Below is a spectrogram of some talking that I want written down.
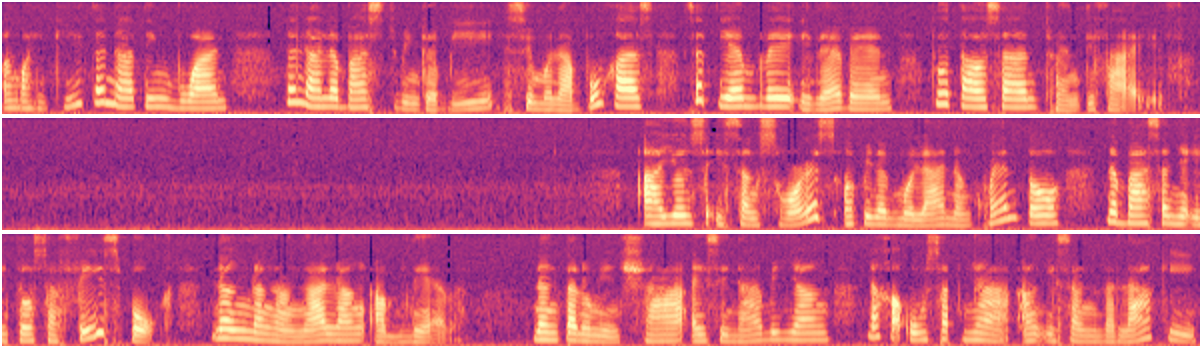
ang makikita nating buwan na lalabas tuwing gabi simula bukas, Setyembre 11, 2025. Ayon sa isang source o pinagmula ng kwento, nabasa niya ito sa Facebook ng nangangalang Abner. Nang tanungin siya ay sinabi niyang nakausap niya ang isang lalaki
